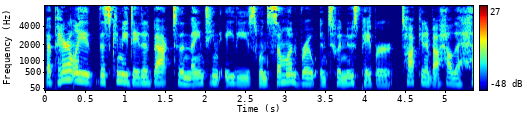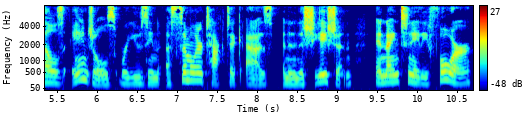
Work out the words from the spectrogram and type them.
Apparently, this can be dated back to the 1980s when someone wrote into a newspaper talking about how the Hells Angels were using a similar tactic as an initiation. In 1984,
